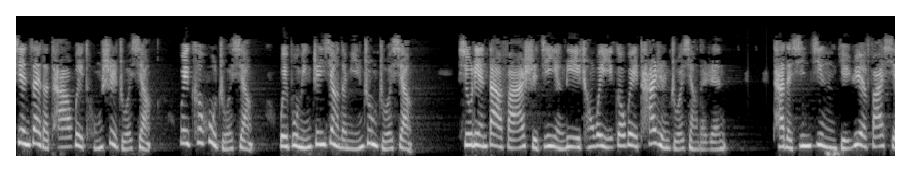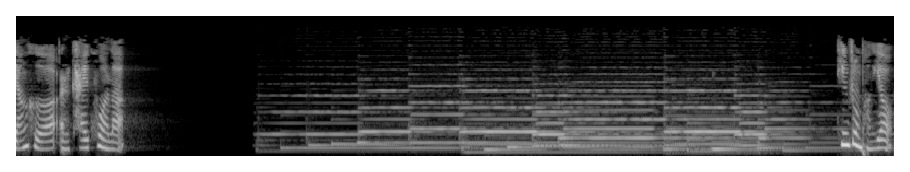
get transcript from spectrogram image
现在的他为同事着想，为客户着想，为不明真相的民众着想。修炼大法使金颖丽成为一个为他人着想的人。他的心境也越发祥和而开阔了。听众朋友，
